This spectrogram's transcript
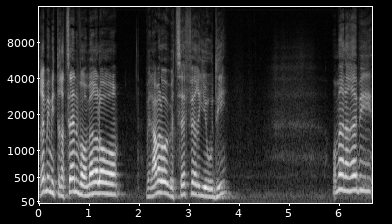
רבי מתרצן ואומר לו, ולמה לא בבית ספר יהודי? הוא אומר לרבי,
